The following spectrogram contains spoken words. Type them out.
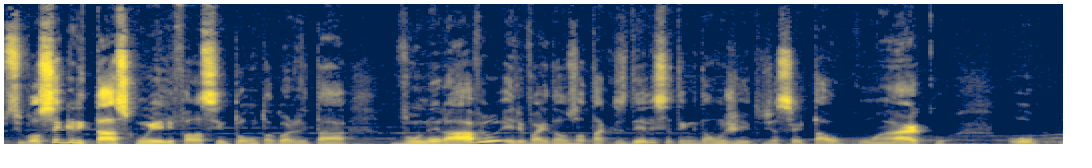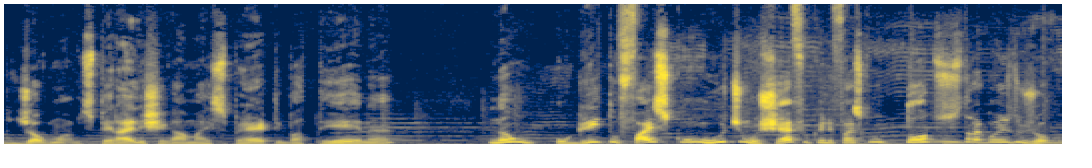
se você gritasse com ele e falar assim, pronto, agora ele tá vulnerável, ele vai dar os ataques dele, você tem que dar um jeito de acertar ou com arco, ou de alguma. esperar ele chegar mais perto e bater, né? Não, o grito faz com o último chefe o que ele faz com todos os dragões do jogo.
